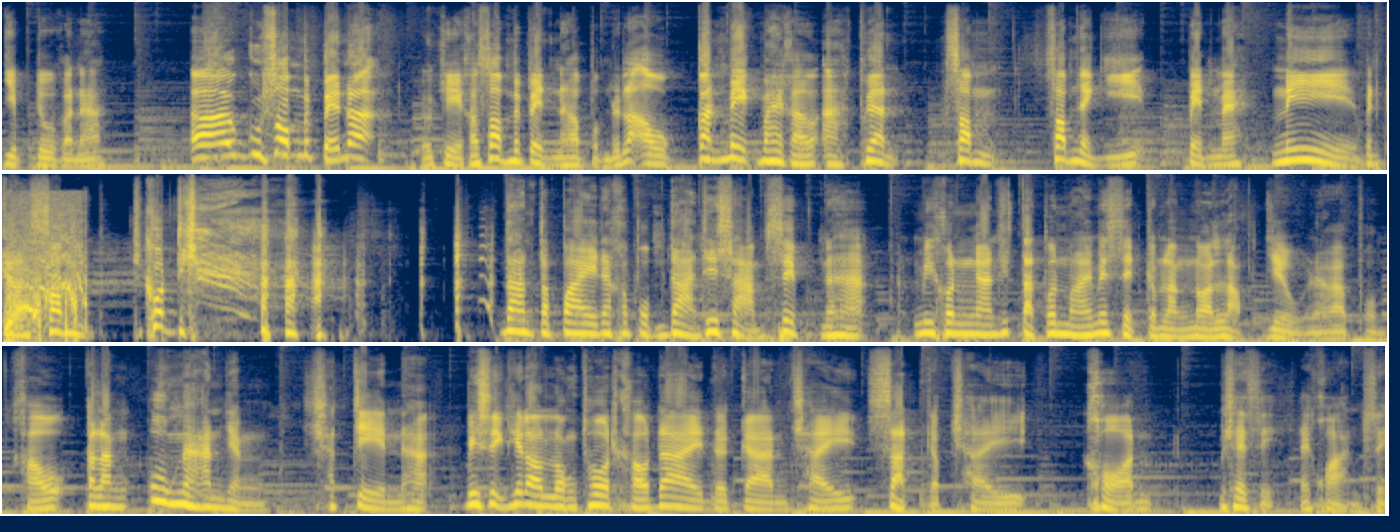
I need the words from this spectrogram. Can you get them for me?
หยิบดูก่อนนะเออกูซ่อมไม่เป็นอะโอเคเขาซ่อมไม่เป็นนะครับผมเดี๋ยวเราเอาก้อนเมฆมาให้เขาอะเพื่อนซ่อมซ่อมอย่างนี้เป็นไหมนี่เป็นการซ่อมที่โคตรดีด่านต่อไปนะครับผมด่านที่ 30 นะฮะ มีคนงานที่ตัดต้นไม้ไม่เสร็จกำลังนอนหลับอยู่นะครับผมเขากำลังอู้งานอย่างชัดเจนนะฮะมีสิ่งที่เราลงโทษเขาได้โดยการใช้สัตว์กับใช้ค้อนไม่ใช่สิใช้ขวานสิ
